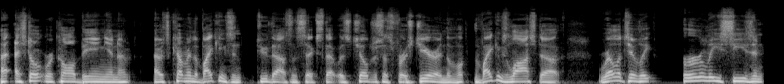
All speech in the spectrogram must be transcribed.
I, still recall being in. A, I was covering the Vikings in 2006. That was Childress's first year, and the, the Vikings lost a relatively early season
